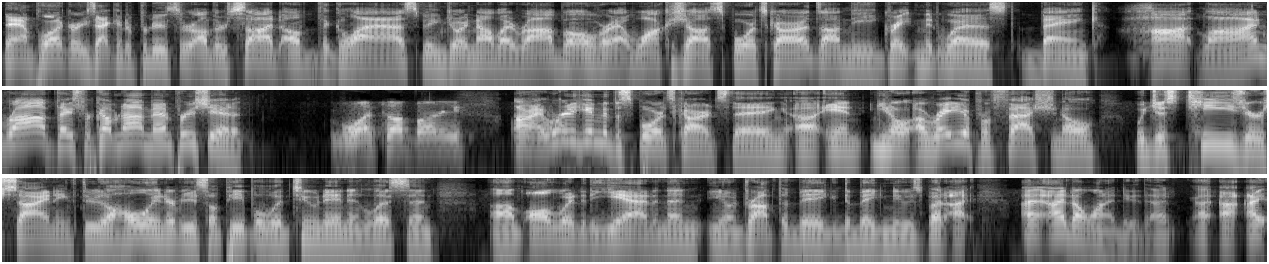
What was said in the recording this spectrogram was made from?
Dan Plucker, executive producer, other side of the glass, being joined now by Rob over at Waukesha Sports Cards on the Great Midwest Bank Hotline. Rob, thanks for coming on, man. Appreciate it. What's up, buddy? All right, we're going to get into the sports cards thing. Uh, and, you know, a radio professional would just tease your signing through the whole interview so people would tune in and listen um, all the way to the end and then, you know, drop the big the big news. But I, I, I don't want to do that. I, I,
